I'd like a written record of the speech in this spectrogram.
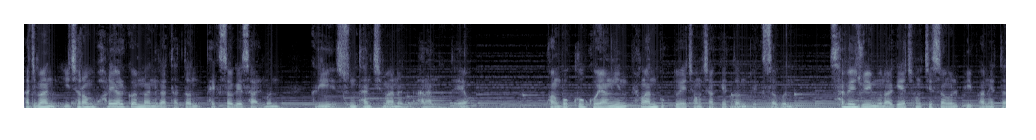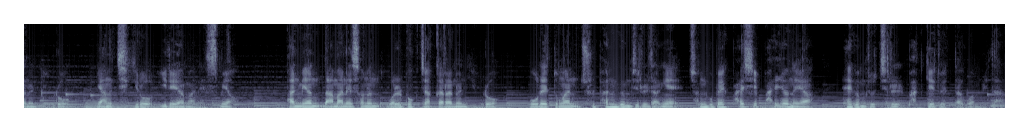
하지만 이처럼 화려할 것만 같았던 백석의 삶은 그리 순탄치만은 않았는데요. 광복 후 고향인 평안북도에 정착했던 백석은 사회주의 문학의 정치성을 비판했다는 이유로 양치기로 일해야만 했으며 반면 남한에서는 월복 작가라는 이유로 오랫동안 출판 금지를 당해 1988년에야 해금 조치를 받게 됐다고 합니다.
